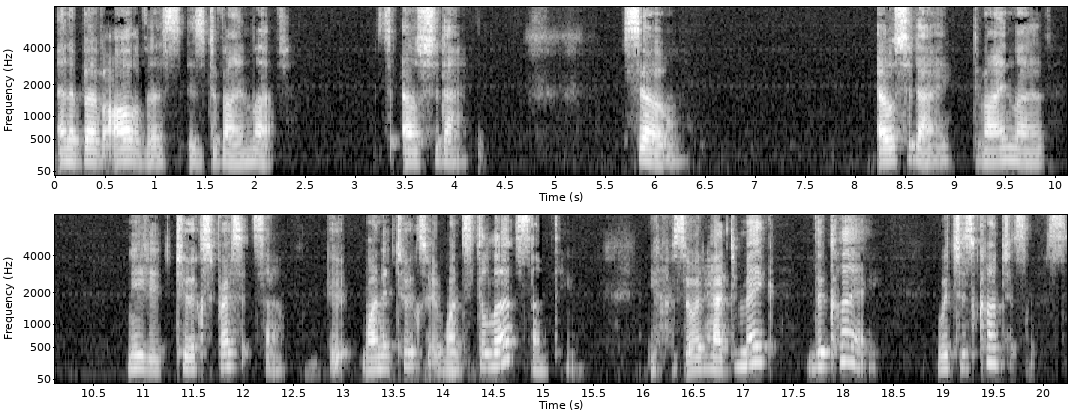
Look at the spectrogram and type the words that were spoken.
And above all of us is divine love. It's El Shaddai. So, El Shaddai, divine love, needed to express itself. It wanted to, it wants to love something. So it had to make the clay, which is consciousness.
